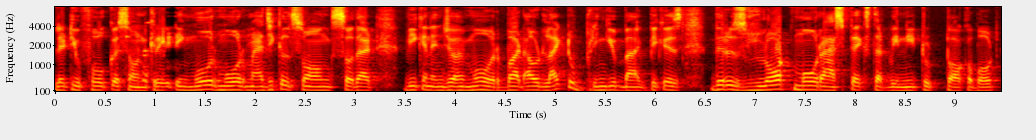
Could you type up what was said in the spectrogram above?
let you focus on creating more more magical songs so that we can enjoy more. But I would like to bring you back because there is lot more aspects that we need to talk about.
